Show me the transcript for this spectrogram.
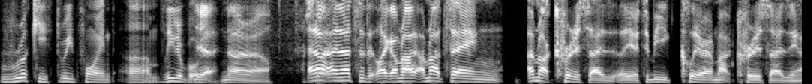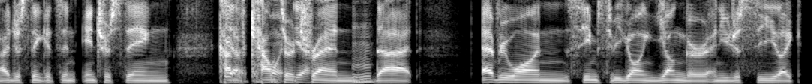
rookie three-point um, leaderboard. Yeah. No. No. No. So, and, I, and that's the, like I'm not I'm not saying I'm not criticizing. Like, to be clear, I'm not criticizing. I just think it's an interesting kind Yeah, of good point, counter yeah. trend that everyone seems to be going younger, and you just see like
